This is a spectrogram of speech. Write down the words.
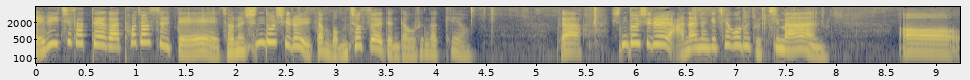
LH 사태가 터졌을 때 저는 신도시를 일단 멈췄어야 된다고 생각해요. 그러니까 신도시를 안 하는 게 최고로 좋지만, 어,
